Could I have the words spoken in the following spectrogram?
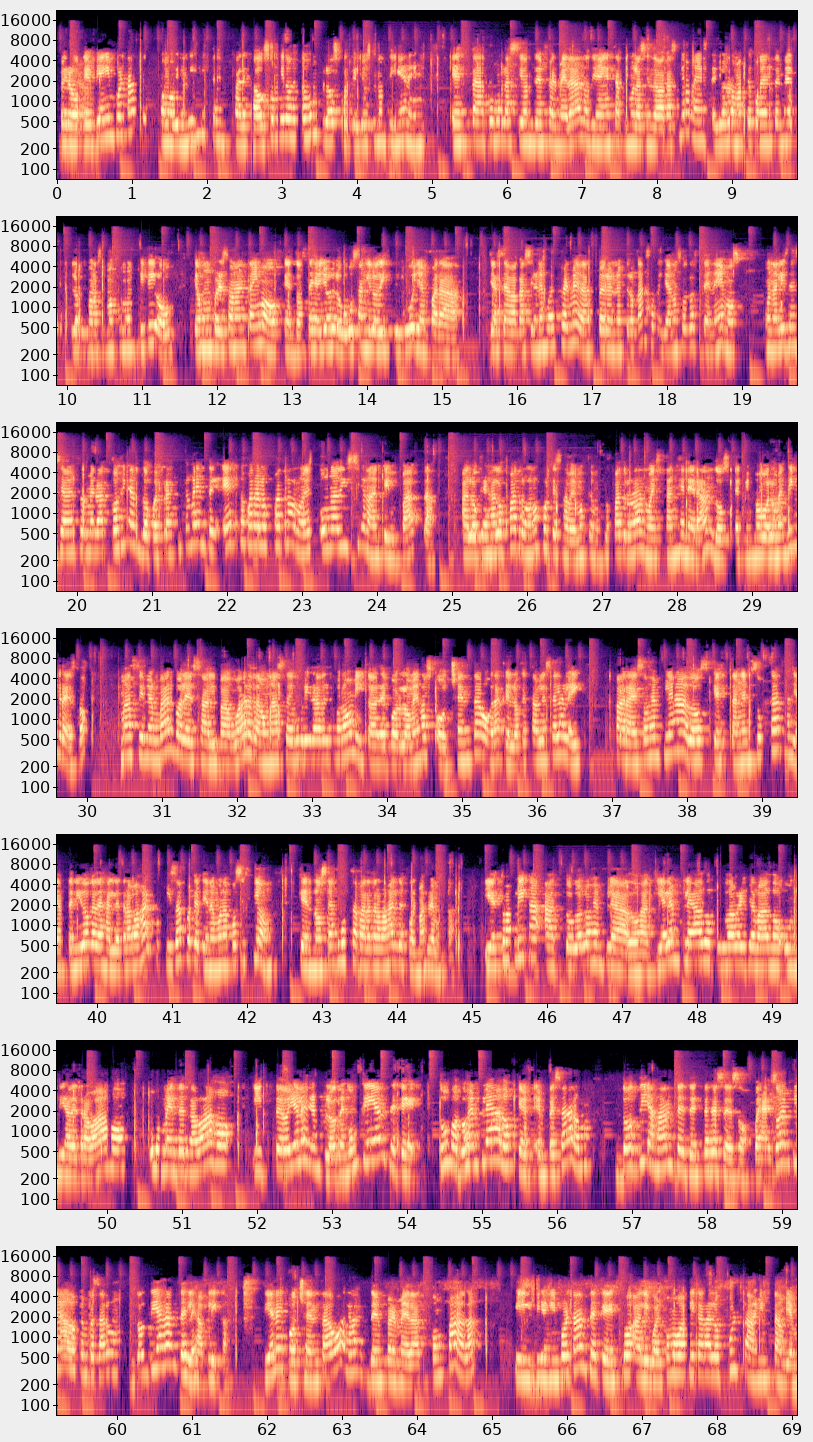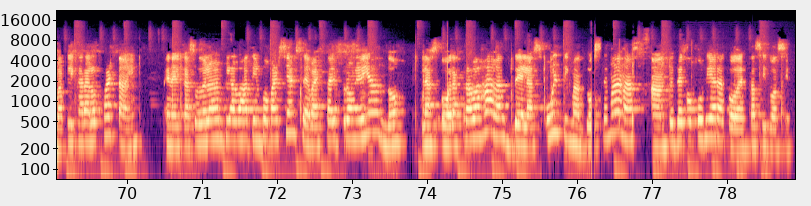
Pero es bien importante, como bien dijiste, para Estados Unidos esto es un plus porque ellos no tienen esta acumulación de enfermedad, no tienen esta acumulación de vacaciones. Ellos lo más que pueden tener lo que conocemos como un PTO, que es un personal time off, que entonces ellos lo usan y lo distribuyen para ya sea vacaciones o enfermedad. Pero en nuestro caso, que ya nosotros tenemos una licencia de enfermedad corriendo, pues prácticamente esto para los patronos es un adicional que impacta a lo que es a los patronos, porque sabemos que muchos patronos no están generando el mismo volumen de ingresos, más sin embargo les salvaguarda una seguridad económica de por lo menos 80 horas, que es lo que establece la ley, para esos empleados que están en sus casas y han tenido que dejar de trabajar, quizás porque tienen una posición que no se ajusta para trabajar de forma remota. Y esto aplica a todos los empleados. Aquí el empleado pudo haber llevado un día de trabajo, un mes de trabajo. Y te doy el ejemplo, tengo un cliente que tuvo dos empleados que empezaron dos días antes de este receso. Pues a esos empleados que empezaron dos días antes les aplica. Tienen 80 horas de enfermedad con paga y bien importante que esto, al igual como va a aplicar a los full time, también va a aplicar a los part time. En el caso de los empleados a tiempo parcial, se va a estar promediando las horas trabajadas de las últimas dos semanas antes de que ocurriera toda esta situación.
